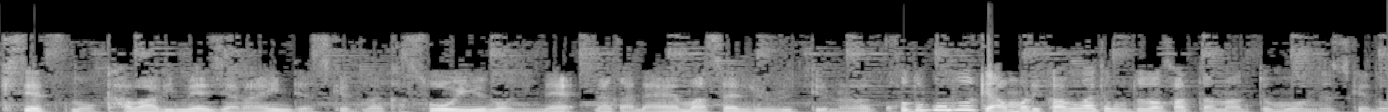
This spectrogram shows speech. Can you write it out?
季節の変わり目じゃないんですけど、なんかそういうのにね、なんか悩まされるっていうのは、子供の時あんまり考えたことなかったなって思うんですけど、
